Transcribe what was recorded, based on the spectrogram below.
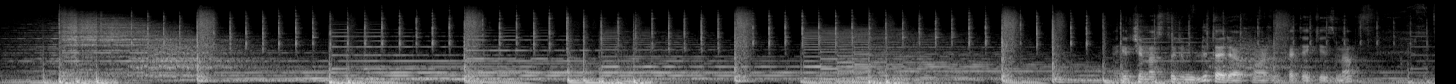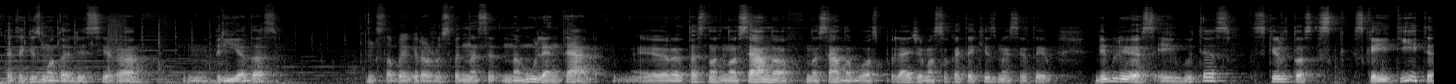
Ir čia mes turim Liuterio katekizmą. Katekizmo dalis yra priedas, jis labai gražus, vadinasi namų lentelė. Ir tas nuo, nuo, seno, nuo seno buvo leidžiama su katekizmais ir taip Biblijos eilutės skirtos skaityti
